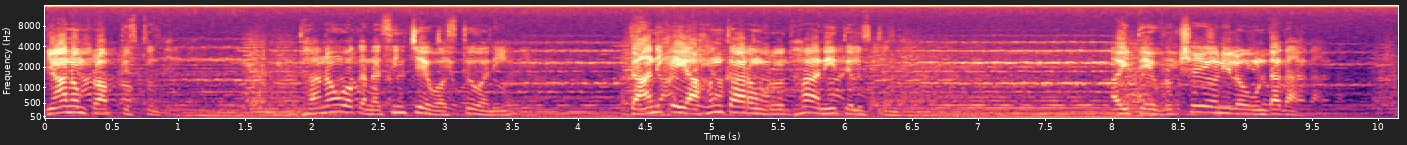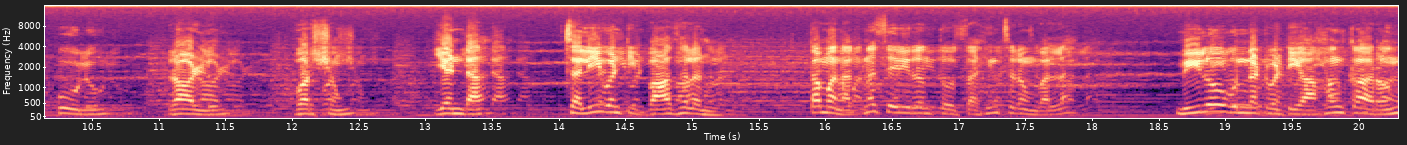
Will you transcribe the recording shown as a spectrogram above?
జ్ఞానం ప్రాప్తిస్తుంది. ధనం ఒక నశించే వస్తువు అని దానికై అహంకారం వృధా అని తెలుస్తుంది. అయితే వృక్షయోనిలో ఉండగా పూలు రాళ్ళు వర్షం ఎండ చలి వంటి బాధలను తమ నగ్న శరీరంతో సహించడం వల్ల మీలో ఉన్నటువంటి అహంకారం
